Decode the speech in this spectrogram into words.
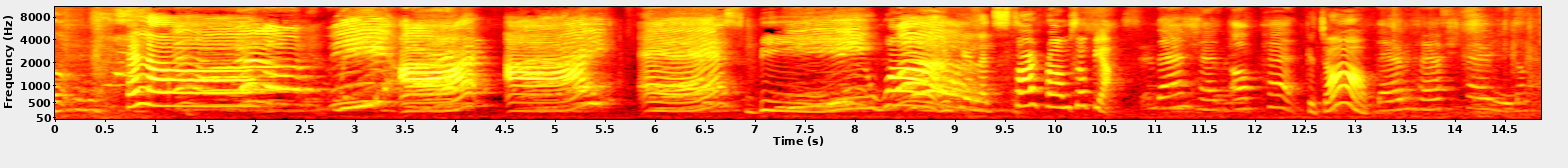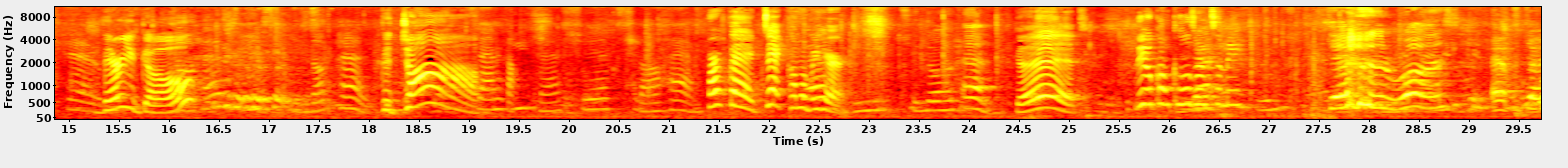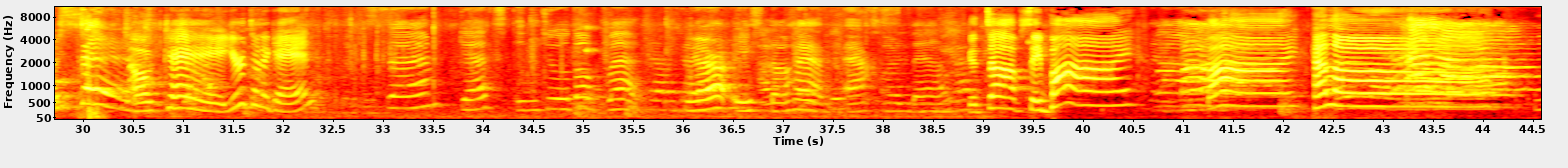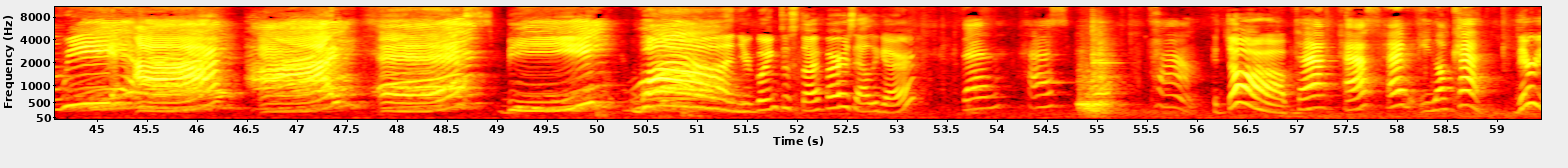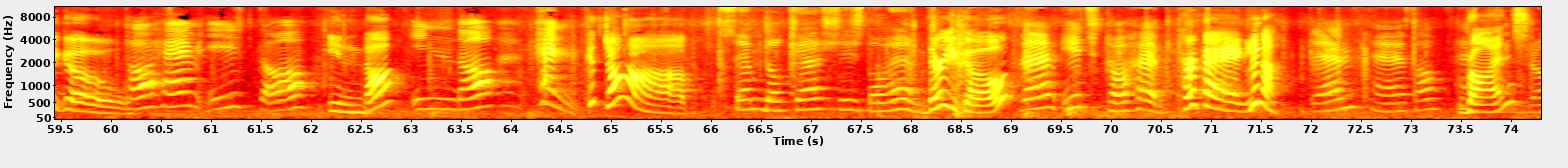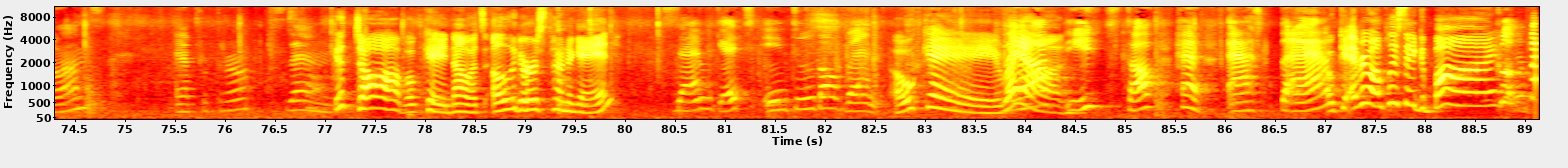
Hello. We R I S B one. Okay, let's start from Sophia. Then have a pen. Good job. Then have pen in the pen. There you go. In the pen. Good job. Then the the hand. Perfect. Jack, come over here. The hand. Good. Leo, come closer to me. Then runs. Okay, your turn again. Sam gets into the bed. Where is the ham? Asks them. Good job. Say bye. Bye. Hello. We are I S B one. You're going to start first, Eliger. Then has Pam. Good job. That has ham in the can. There you go. The ham is the In the. in the pen. Good job. Sam the cat sees the ham. There you go. Sam eats the ham. Perfect. Luna Then has a runs. runs after Sam. Good job. Okay, now it's Eliger's turn again. Sam gets into the van. Okay, Where Ryan. is the ham? Okay, everyone, please say goodbye. Goodbye.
